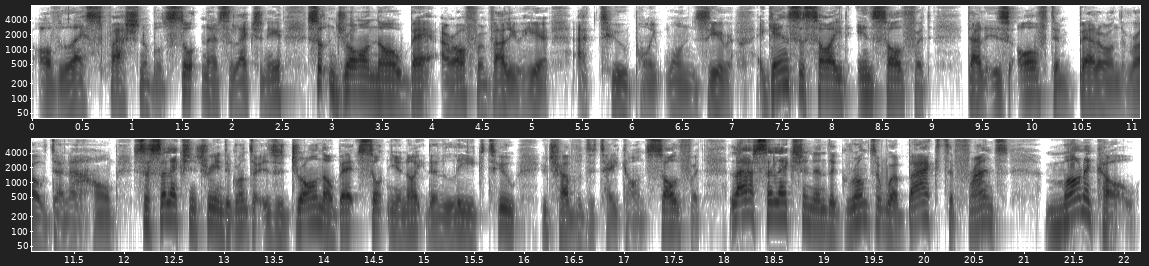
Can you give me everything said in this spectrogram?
of less fashionable Sutton. Our selection here. Sutton draw no bet are offering value here at 2.10 against a side in Salford that is often better on the road than at home. So selection three in the Grunter is a draw no bet Sutton United in League Two who travel to take on Salford. Last selection in the Grunter we're back to France. Monaco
